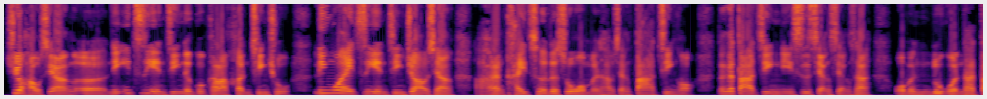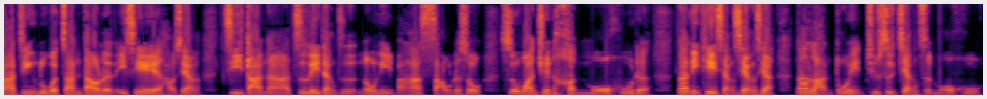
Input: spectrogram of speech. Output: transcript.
就好像，呃，你一只眼睛能够看到很很清楚，另外一只眼睛就好像，好像开车的时候，我们好像大镜哦，那个大镜，你是想想下，我们如果那大镜如果沾到了一些好像鸡蛋啊之类这样子，然后你把它扫的时候，是完全很模糊的。那你可以想象一下，那懒惰眼就是这样子模糊，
